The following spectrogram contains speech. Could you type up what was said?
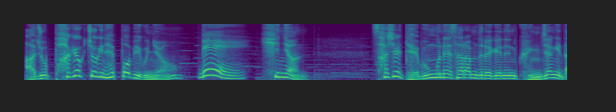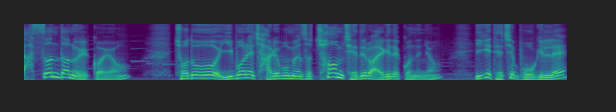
아주 파격적인 해법이군요. 네, 희년. 사실 대부분의 사람들에게는 굉장히 낯선 단어일 거예요. 저도 이번에 자료 보면서 처음 제대로 알게 됐거든요. 이게 대체 뭐길래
